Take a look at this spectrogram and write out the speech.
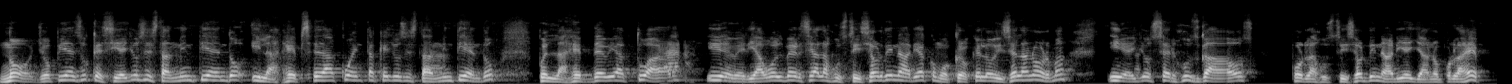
No, yo pienso que si ellos están mintiendo y la JEP se da cuenta que ellos están mintiendo, pues la JEP debe actuar y debería volverse a la justicia ordinaria, como creo que lo dice la norma, y ellos ser juzgados por la justicia ordinaria y ya no por la JEP.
